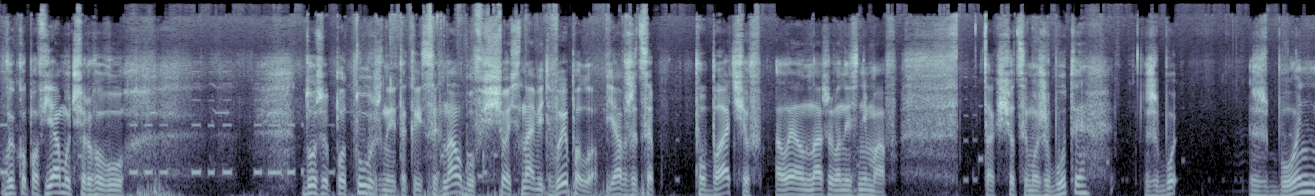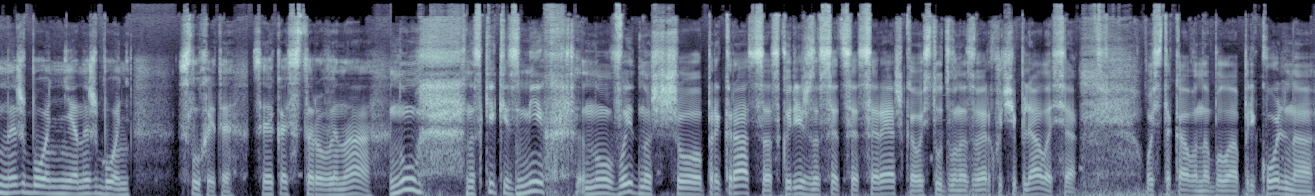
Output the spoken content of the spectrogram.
Викопав яму чергову. Дуже потужний такий сигнал був. Щось навіть випало. Я вже це побачив, але наживо не знімав. Так, що це може бути? Жбонь. Жбонь, не жбонь, ні, не жбонь. Слухайте, це якась старовина. Ну, наскільки зміг, ну видно, що прикраса, скоріш за все, це сережка. Ось тут вона зверху чіплялася. Ось така вона була прикольна.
